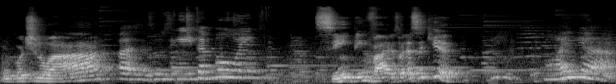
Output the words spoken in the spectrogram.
Vamos continuar. Ó, essa azulzinha aí tá boa, hein? Sim, tem vários. Olha essa aqui. Olha.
